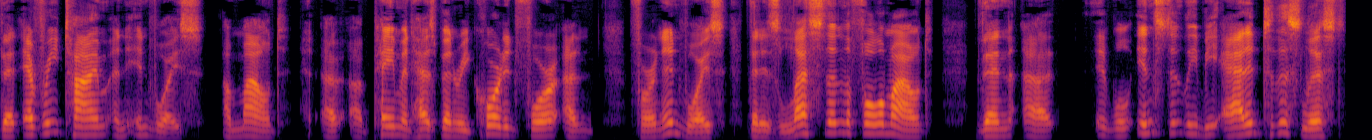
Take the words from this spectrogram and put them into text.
that every time an invoice amount, a, a payment has been recorded for an for an invoice that is less than the full amount, then uh, it will instantly be added to this list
